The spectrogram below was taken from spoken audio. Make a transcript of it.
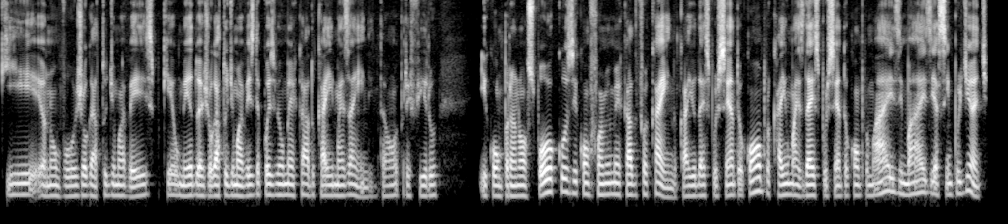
que eu não vou jogar tudo de uma vez, porque o medo é jogar tudo de uma vez e depois ver o mercado cair mais ainda. Então eu prefiro ir comprando aos poucos e conforme o mercado for caindo. Caiu 10% eu compro, caiu mais 10% eu compro mais e mais e assim por diante.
